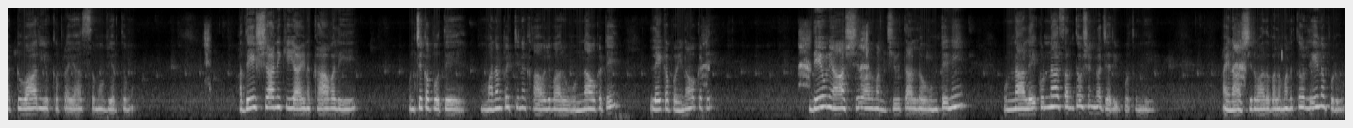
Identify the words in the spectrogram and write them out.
కట్టువారి యొక్క ప్రయాసము వ్యర్థము. ఆ దేశానికి ఆయన కావలి. ఉంచకపోతే మనం పెట్టిన కావలి వారు ఉన్నా ఒకటే లేకపోయినా ఒకటే. దేవుని ఆశీర్వాదం మన జీవితాల్లో ఉంటేనే ఉన్నా లేకున్నా సంతోషంగా జరిగిపోతుంది. ఆయన ఆశీర్వాద బలం మనతో లేనప్పుడు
